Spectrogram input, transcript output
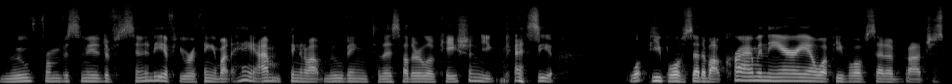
move from vicinity to vicinity. If you were thinking about, hey, I'm thinking about moving to this other location, you can kind of see what people have said about crime in the area, what people have said about just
